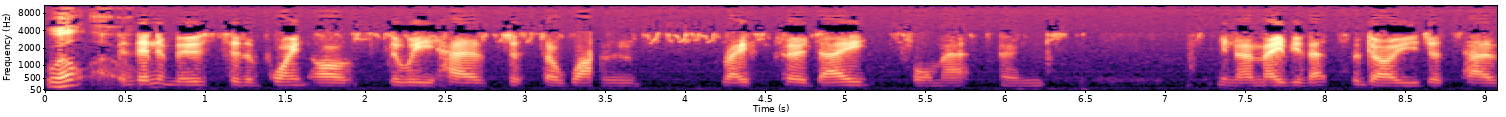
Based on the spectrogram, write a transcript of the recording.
Well, But then it moves to the point of do we have just a one race per day format. And you know maybe that's the go you just have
